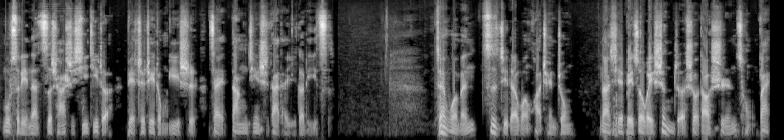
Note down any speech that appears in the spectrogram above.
穆斯林的自杀式袭击者便是这种意识在当今时代的一个例子。在我们自己的文化圈中，那些被作为圣者受到世人崇拜，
